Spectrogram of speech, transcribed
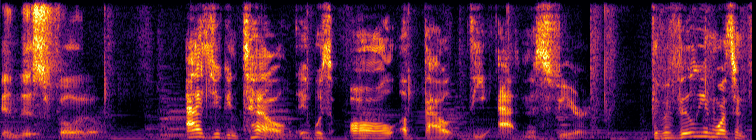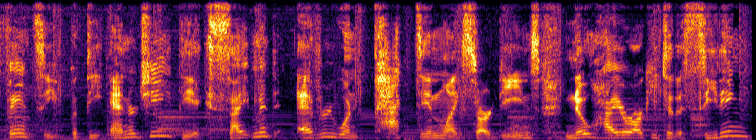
in this photo. As you can tell, it was all about the atmosphere. The pavilion wasn't fancy, but the energy, the excitement, everyone packed in like sardines, no hierarchy to the seating.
